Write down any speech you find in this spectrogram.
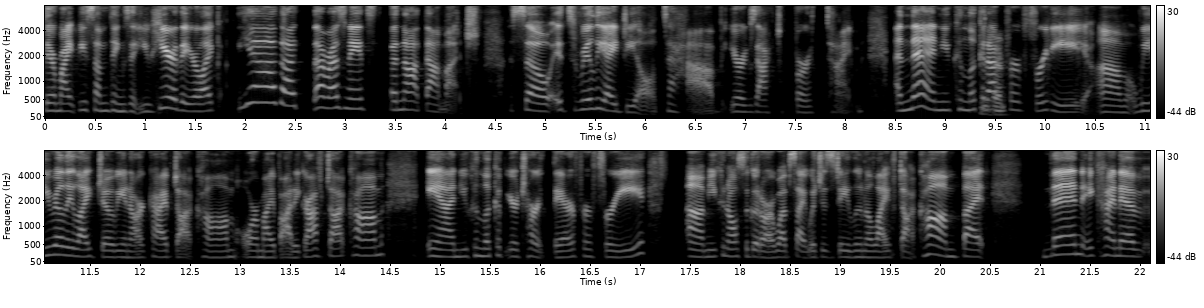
There might be some things that you hear that you're like yeah that that resonates but not that much. So it's really ideal to have your exact birth time. And then you can look it Okay. up for free um, we really like jovianarchive.com or mybodygraph.com and you can look up your chart there for free. Um, you can also go to our website which is daylunalife.com but then it kind of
